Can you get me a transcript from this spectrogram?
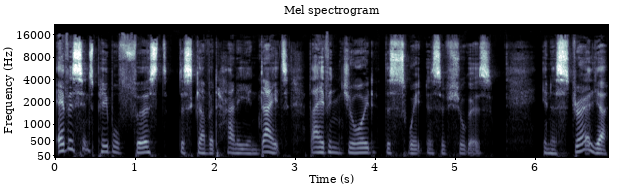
Ever since people first discovered honey and dates, they have enjoyed the sweetness of sugars. In Australia,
